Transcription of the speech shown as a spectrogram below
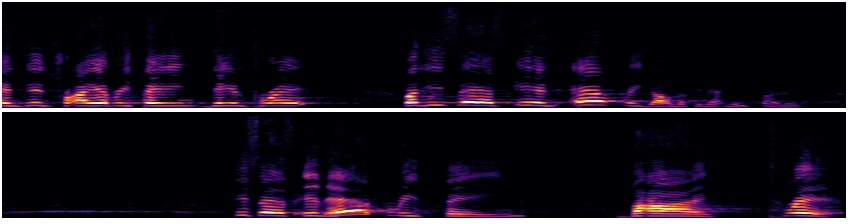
and then try everything, then pray. But he says, in every, y'all looking at me funny. He says, in everything, by prayer,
